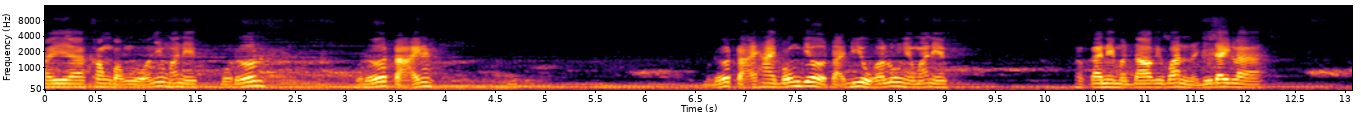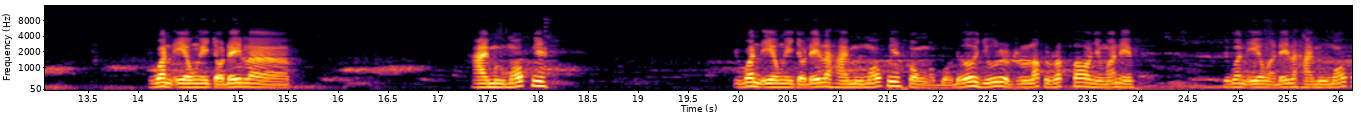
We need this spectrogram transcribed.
Cây à, không bọng lũa nhưng mà anh em bộ đứa này. bộ đứa trại này một đứa trại 24 giờ trại điều hết luôn nha mà anh em cây này mình đo cái quanh ở dưới đây là quanh eo ngay chỗ đây là 21 nha thì quanh eo ngay chỗ đây là 21 nhé, còn ở bộ đớ ở dưới là lắc rất to nhưng mà anh em. Thì quanh eo ở đây là 21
